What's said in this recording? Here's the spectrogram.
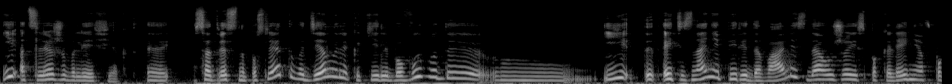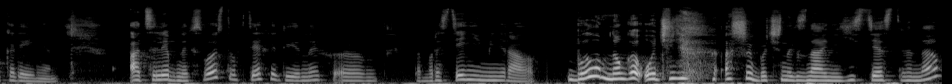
и отслеживали эффект. Соответственно, после этого делали какие-либо выводы, и эти знания передавались да, уже из поколения в поколение о целебных свойствах тех или иных там, растений и минералов. Было много очень ошибочных знаний, естественно,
